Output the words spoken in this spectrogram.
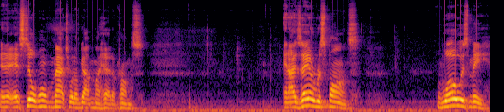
And it still won't match what I've got in my head, I promise. And Isaiah responds Woe is me,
